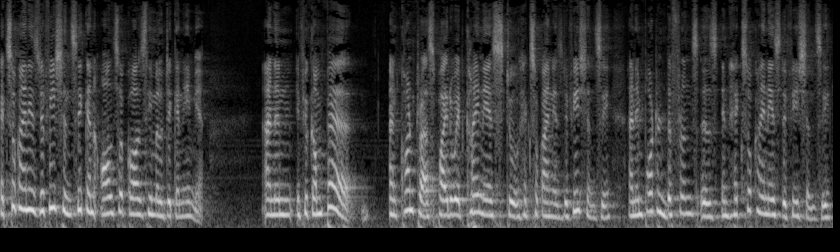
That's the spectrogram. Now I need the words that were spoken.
hexokinase deficiency can also cause hemolytic anemia. And in, if you compare and contrast pyruvate kinase to hexokinase deficiency, an important difference is in hexokinase deficiency,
